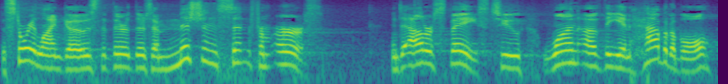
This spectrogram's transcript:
the storyline goes that there, there's a mission sent from Earth into outer space to one of the inhabitable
